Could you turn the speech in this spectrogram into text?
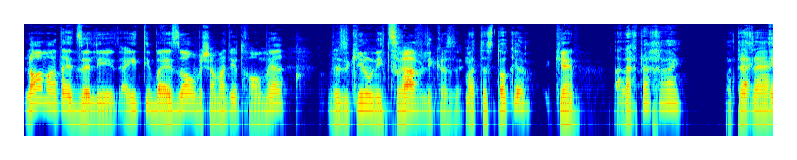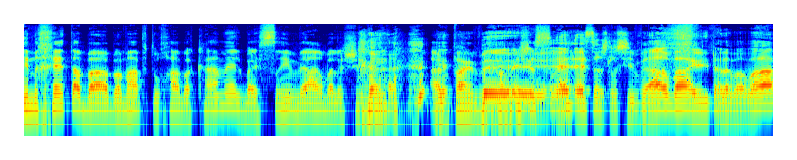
לא אמרת את זה לי, הייתי באזור ושמעתי אותך אומר, וזה כאילו נצרב לי כזה. מה, אתה סטוקר? כן. הלכת אחריי? מתי זה היה? הנחית בבמה הפתוחה בקאמל ב-24 לשני 2015. ב-10.34, היית על הבמה.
